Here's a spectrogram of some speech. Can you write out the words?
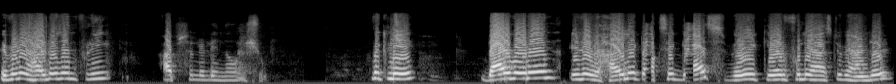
If it is hydrogen free absolutely no issue. Quickly diborane is a highly toxic gas very carefully has to be handled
